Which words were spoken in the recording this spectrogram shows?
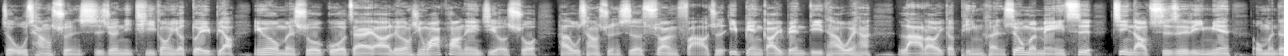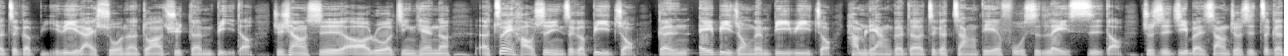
就无偿损失，就是你提供一个对标。因为我们说过，在啊流动性挖矿那一集有说，它的无偿损失的算法就是一边高一边低，它为它拉到。一个平衡，所以我们每一次进到池子里面，我们的这个比例来说呢，都要去等比的。就像是呃，如果今天呢，呃，最好是你这个币种跟 A 币种跟 B 币种，它们两个的这个涨跌幅是类似的，就是基本上就是这个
